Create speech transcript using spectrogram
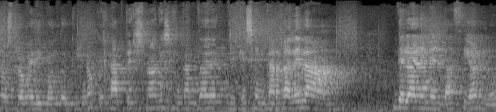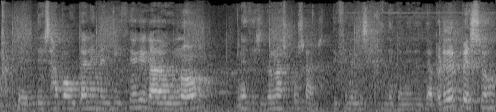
Nuestro médico endocrino, que es la persona que se, encanta de, que se encarga de la, de la alimentación, ¿no? de, de esa pauta alimenticia que cada uno necesita unas cosas diferentes. Hay gente que necesita perder peso,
